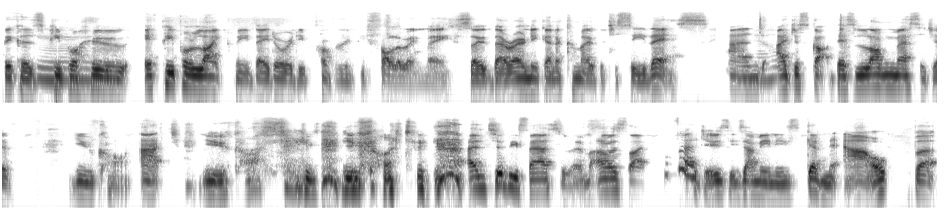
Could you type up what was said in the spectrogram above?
because people who, if people like me, they'd already probably be following me, so they're only going to come over to see this, and. I just got this long message of. You can't act, you can't sing, you can't do. And to be fair to him, I was like, fair. He's, I mean, he's getting it out, but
